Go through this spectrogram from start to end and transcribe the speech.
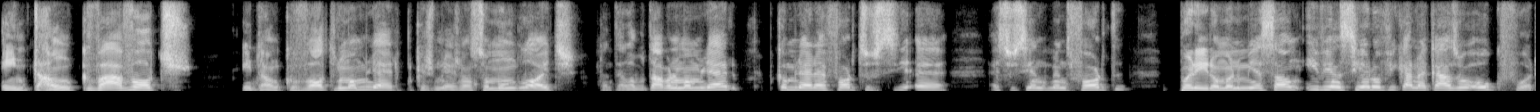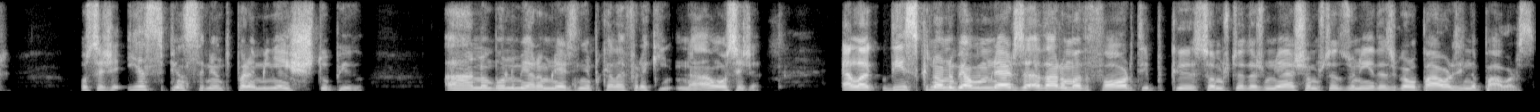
então que vá a votos. Então que vote numa mulher, porque as mulheres não são mongoloides. Portanto, ela votava numa mulher porque a mulher é, forte, é, é suficientemente forte para ir a uma nomeação e vencer ou ficar na casa ou, ou o que for. Ou seja, esse pensamento para mim é estúpido. Ah, não vou nomear a mulherzinha porque ela é fraquinha. Não, ou seja, ela disse que não nomeava mulheres a dar uma de forte porque somos todas mulheres, somos todas unidas, girl powers in the powers.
